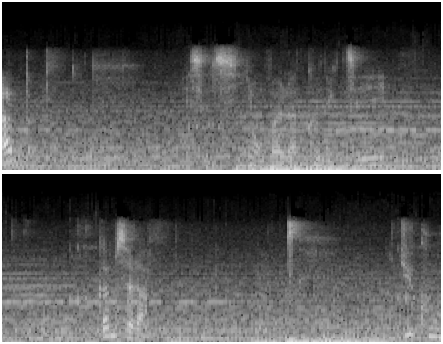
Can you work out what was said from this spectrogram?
Hop Et celle-ci, on va la connecter comme cela. Du coup,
